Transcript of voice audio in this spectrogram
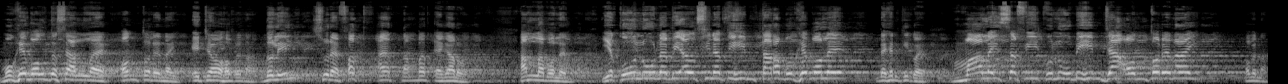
মুখে বলতেছে আল্লাহ এক, অন্তরে নাই, এটাও হবে না। দলিল, সুরে ফাত আয়াত নাম্বার এগারো। আল্লাহ বলেন তারা মুখে বলে দেখেন কি কয়, মা লাইসা ফি কুলুবিহিম যা অন্তরে নাই, হবে না।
